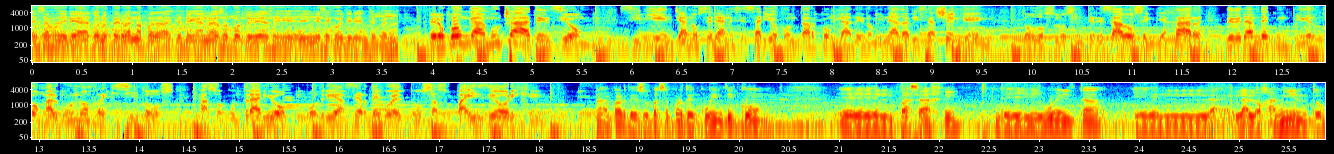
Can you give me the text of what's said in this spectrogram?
esa facilidad a todos los peruanos para que tengan nuevas oportunidades en, ese continente. Pues, pero ponga mucha atención. Si bien ya no será necesario contar con la denominada visa Schengen, todos los interesados en viajar deberán de cumplir con algunos requisitos. Caso contrario, podrían ser devueltos a su país de origen. Aparte de su pasaporte cuente con el pasaje de ida y vuelta el, alojamiento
